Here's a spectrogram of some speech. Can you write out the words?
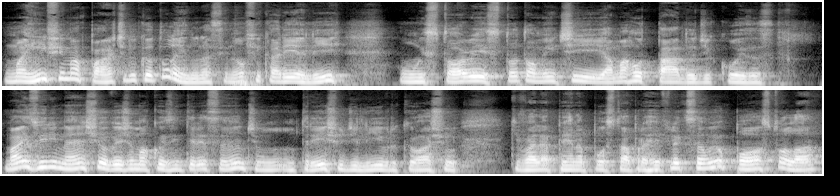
uma ínfima parte do que eu estou lendo, né? Senão ficaria ali um stories totalmente amarrotado de coisas. Mas vira e mexe eu vejo uma coisa interessante, um, trecho de livro que eu acho que vale a pena postar para reflexão, eu posto lá.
